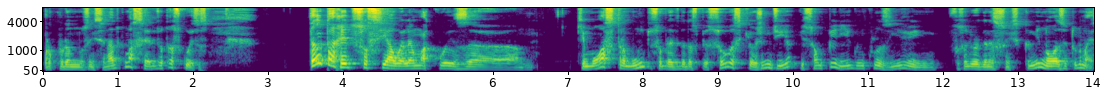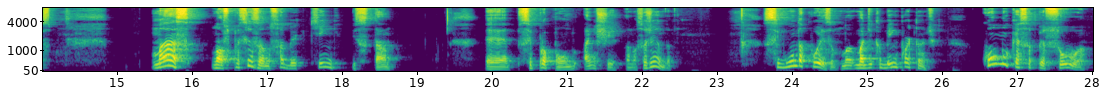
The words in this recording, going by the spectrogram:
procurando nos ensinar do que uma série de outras coisas. Tanto a rede social ela é uma coisa que mostra muito sobre a vida das pessoas, que hoje em dia isso é um perigo, inclusive em função de organizações criminosas e tudo mais. Mas nós precisamos saber quem está é, se propondo a encher a nossa agenda. Segunda coisa, uma, uma dica bem importante. Como que essa pessoa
